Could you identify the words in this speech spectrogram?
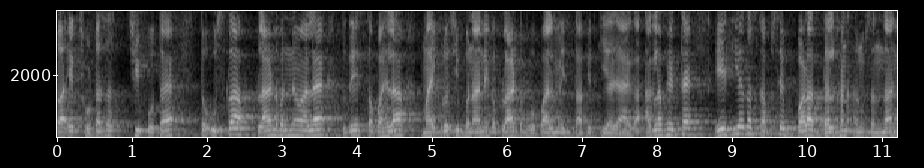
का एक छोटा सा चिप होता है तो उसका प्लांट बनने वाला है। तो देश का पहला माइक्रोचिप बनाने का प्लांट भोपाल में स्थापित किया जाएगा। अगला फैक्ट है, एशिया का सबसे बड़ा दलहन अनुसंधान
